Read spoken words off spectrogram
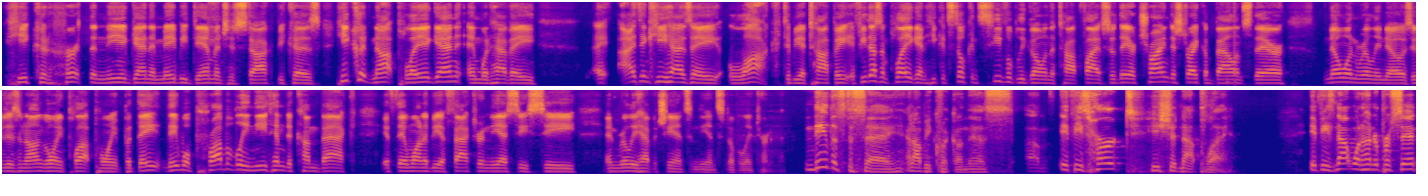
he could hurt the knee again and maybe damage his stock because he could not play again and would have a. I think he has a lock to be a top eight. If he doesn't play again, he could still conceivably go in the top five. So they are trying to strike a balance there. No one really knows. It is an ongoing plot point, but they they will probably need him to come back if they want to be a factor in the SEC and really have a chance in the NCAA tournament. Needless to say, and I'll be quick on this, um, if he's hurt, he should not play. If he's not 100%,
